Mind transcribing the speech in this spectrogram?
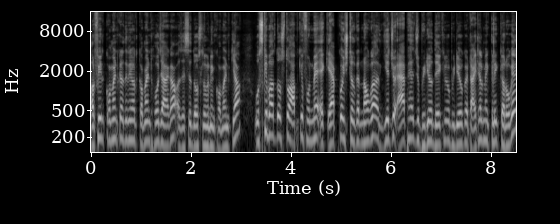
और फिर कमेंट कर देने और कमेंट हो जाएगा और जैसे दोस्त लोगों ने कमेंट किया, उसके बाद दोस्तों आपके फ़ोन में एक ऐप को इंस्टॉल करना होगा। और ये जो ऐप है, जो वीडियो देख रहे हो वीडियो के टाइटल में क्लिक करोगे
